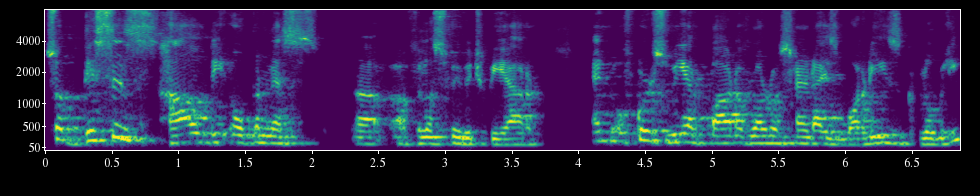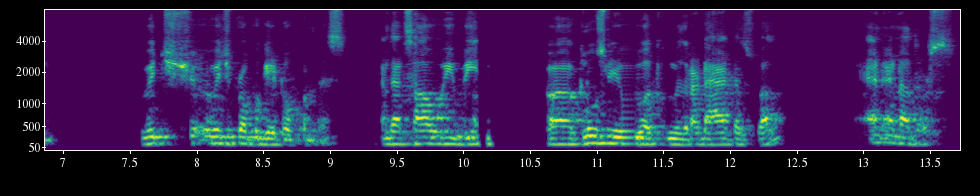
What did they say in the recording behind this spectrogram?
so this is how the openness uh, uh philosophy which we are and of course, we are part of a lot of standardized bodies globally, which which propagate openness, and that's how we've been uh, closely working with Red Hat as well, and, and others.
